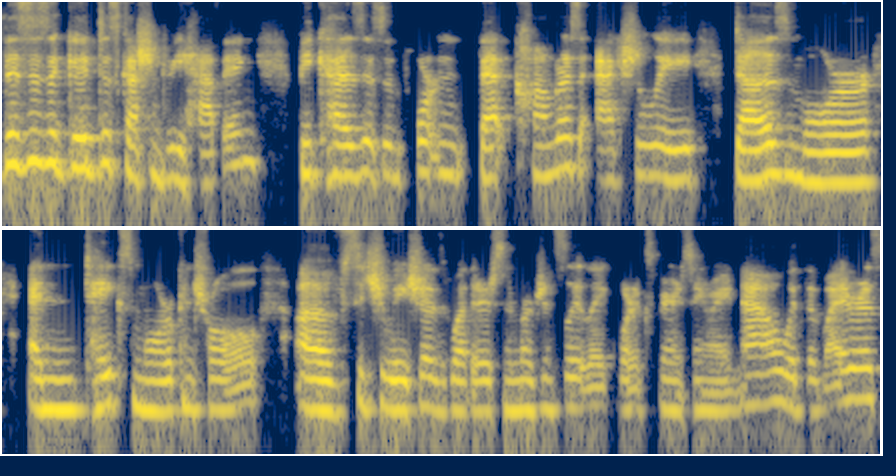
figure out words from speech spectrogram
This is a good discussion to be having because it's important that Congress actually does more and takes more control of situations, whether it's an emergency like we're experiencing right now with the virus,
